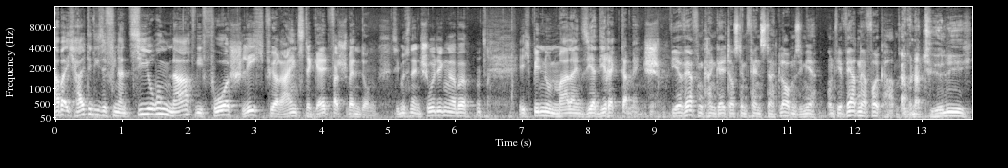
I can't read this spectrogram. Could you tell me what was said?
aber ich halte diese Finanzierung nach wie vor schlicht für reinste Geldverschwendung. Sie müssen entschuldigen, aber ich bin nun mal ein sehr direkter Mensch. Wir werfen kein Geld aus dem Fenster, glauben Sie mir. Und wir werden Erfolg haben. Aber natürlich,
